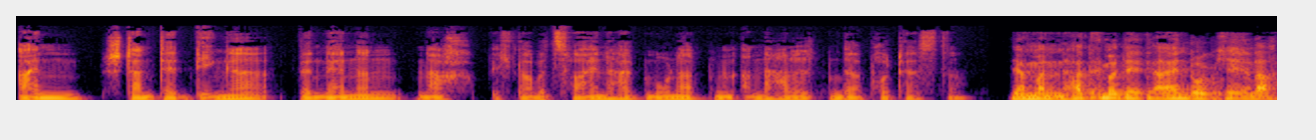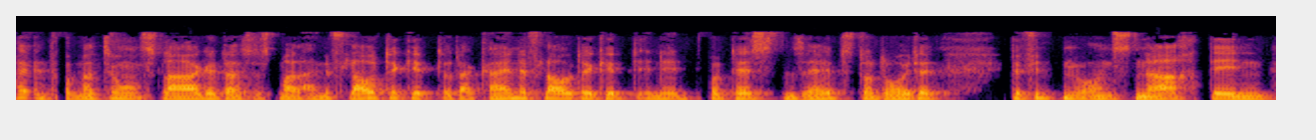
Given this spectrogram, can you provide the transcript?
einen Stand der Dinge benennen nach, ich glaube, zweieinhalb Monaten anhaltender Proteste? Ja, man hat immer den Eindruck, je nach Informationslage, dass es mal eine Flaute gibt oder keine Flaute gibt in den Protesten selbst. Und heute befinden wir uns nach den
